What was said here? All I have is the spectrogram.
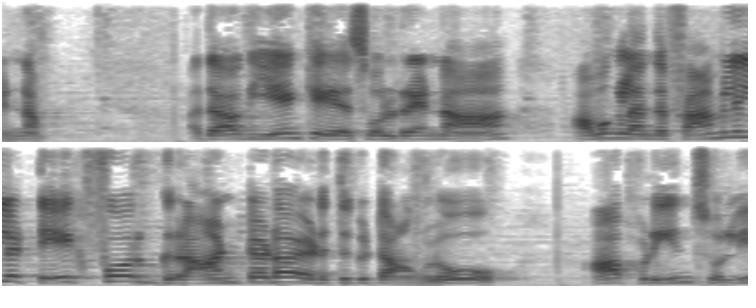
எண்ணம். அதாவது ஏன் கே சொல்கிறேன்னா அவங்கள அந்த ஃபேமிலியில் டேக் ஃபார் கிராண்டடாக எடுத்துக்கிட்டாங்களோ அப்படின்னு சொல்லி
